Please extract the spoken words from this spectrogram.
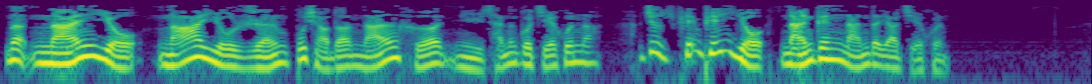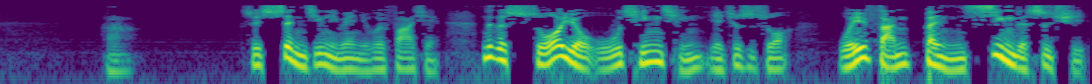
那男有哪有人不晓得男和女才能够结婚呢？就是偏偏有男跟男的要结婚啊！所以圣经里面你会发现，那个所有无亲情，也就是说违反本性的事情，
